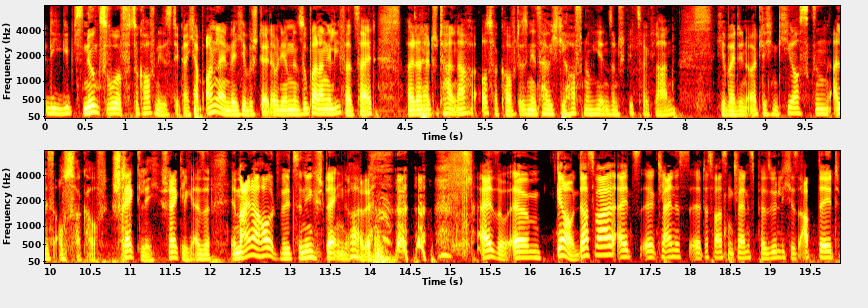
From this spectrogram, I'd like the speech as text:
die gibt's nirgendwo zu kaufen, diese Sticker. Ich habe online welche bestellt, aber die haben eine super lange Lieferzeit, weil das halt total nach ausverkauft ist. Und jetzt habe ich die Hoffnung hier in so einem Spielzeugladen, hier bei den örtlichen Kiosken, alles ausverkauft. Schrecklich, schrecklich. Also in meiner Haut willst du nicht stecken gerade. also, ähm, genau, das war als äh, kleines, äh, das war ein kleines persönliches Update.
